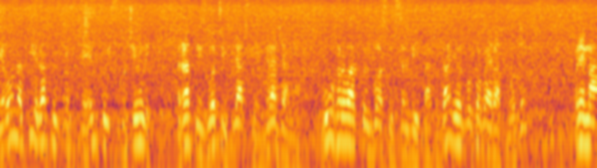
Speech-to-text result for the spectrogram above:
jer onda ti ratni profiteri koji su počinili ratni zločin pljačke građana u Hrvatskoj, Bosni, Srbiji i tako dalje, zbog toga je rat prema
